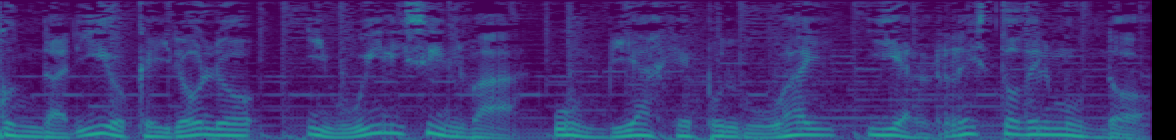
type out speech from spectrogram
Con Darío Queirolo y Willy Silva. Un viaje por Uruguay y el resto del mundo.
